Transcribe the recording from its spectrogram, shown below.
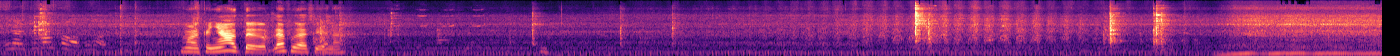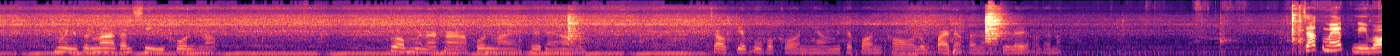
ไม่ได้จะต้องต่อไปก่อนมากระย่าเติบแล้วเพื่อเสียนะมือนี้เพิ่นมากันสี่คนเนาะทั่วมือนะหาคนมาเฮ็ดให้านะ เจ้าเก็บอุปกรณ์ยังมีแต่ปอนทอลงไปแล้วกันนะสิแล้วแล้วเนาะจักเม็ดนี่บ่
